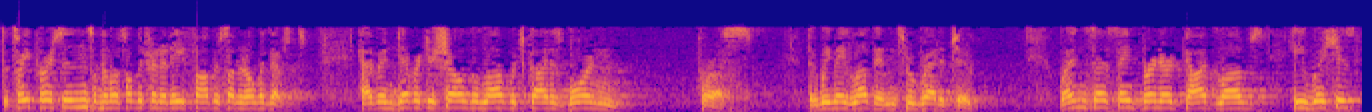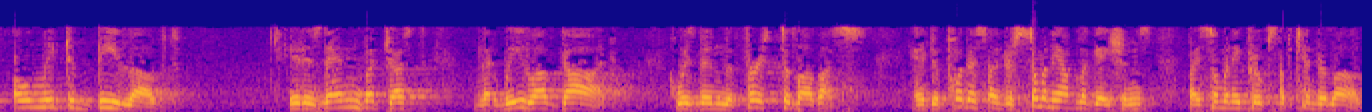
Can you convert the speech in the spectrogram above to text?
the three persons of the Most Holy Trinity, Father, Son, and Holy Ghost, have endeavored to show the love which God has borne for us, that we may love Him through gratitude. When, says St. Bernard, God loves, He wishes only to be loved. It is then but just that we love God, who has been the first to love us, and to put us under so many obligations by so many proofs of tender love.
